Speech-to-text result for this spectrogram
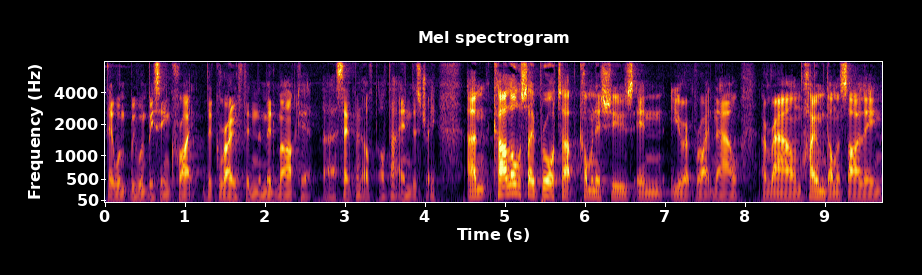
they wouldn't, we wouldn't be seeing quite the growth in the mid market uh, segment of, of that industry. Um, Carl also brought up common issues in Europe right now around home domiciling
